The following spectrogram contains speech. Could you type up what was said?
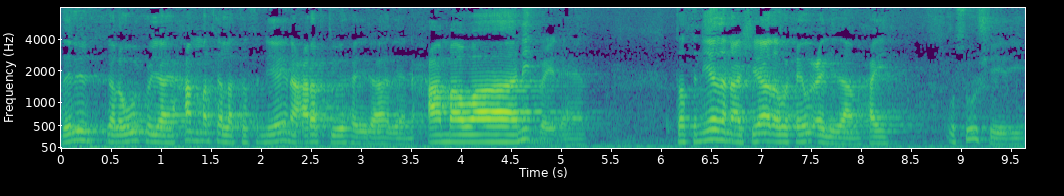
Daliilka kale wuxuu yahay xam marka la tasniyeyna carabtii waxay yidhaahdeen xamawaani bay dhaheen. Tasniyadan ashyaada waxay u celidaa maxay? Usuusheedii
